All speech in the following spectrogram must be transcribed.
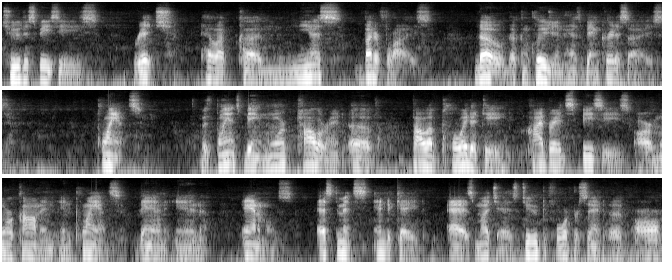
to the species rich heliconius butterflies, though the conclusion has been criticized. Plants. With plants being more tolerant of polyploidity, hybrid species are more common in plants than in animals. Estimates indicate as much as 2 to 4 percent of all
